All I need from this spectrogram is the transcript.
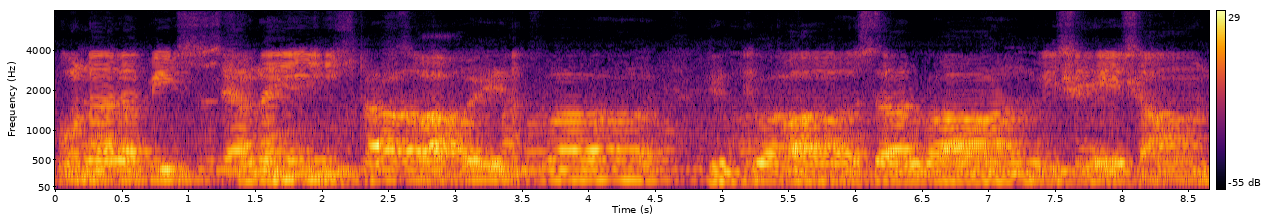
पुनरपि शनैः स्थापयित्वा हित्वा सर्वान् विशेषान्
